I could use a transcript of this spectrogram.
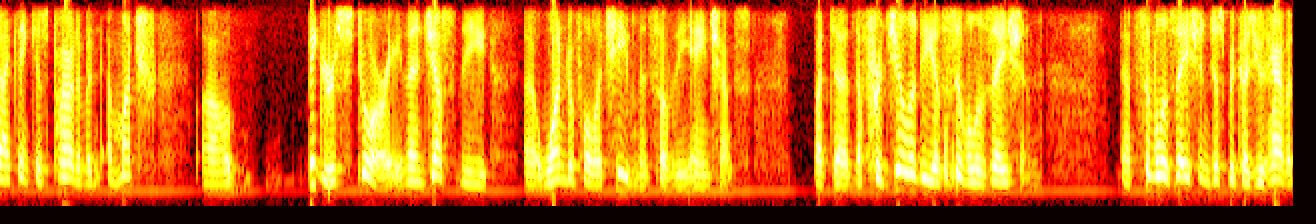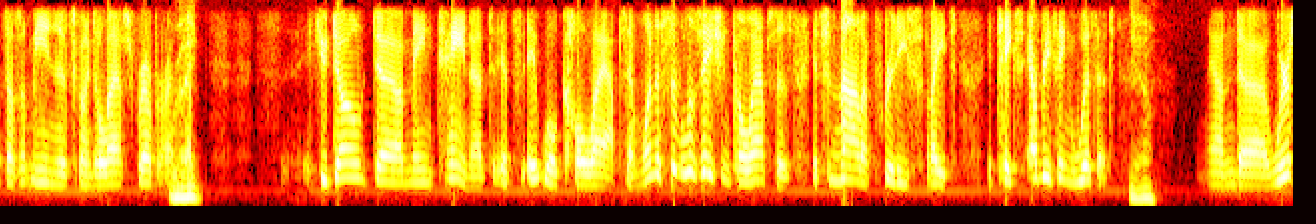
I think, is part of a, a much uh, bigger story than just the uh, wonderful achievements of the ancients, but uh, the fragility of civilization. That civilization, just because you have it, doesn't mean it's going to last forever. Right you don't uh, maintain it, it's it will collapse. And when a civilization collapses, it's not a pretty sight. It takes everything with it. Yeah. And uh, we're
